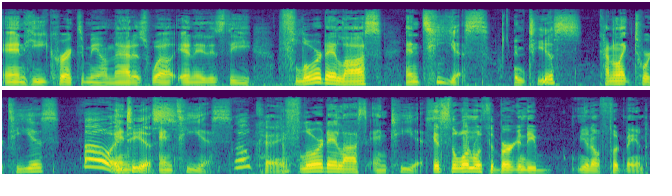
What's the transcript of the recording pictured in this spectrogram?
and he corrected me on that as well. And it is the Flor de las Antillas, Antillas. kind of like tortillas. Oh, An- Antillas. Antillas. Okay. The Flor de las Antillas. It's the one with the burgundy, you know, footband.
